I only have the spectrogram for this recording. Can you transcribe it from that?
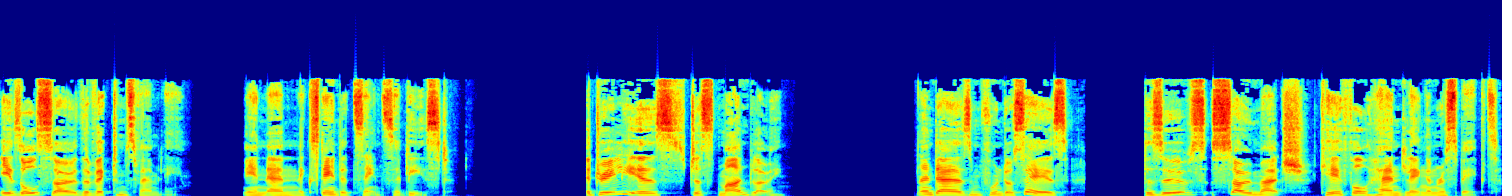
is also the victim's family, in an extended sense at least. It really is just mind blowing. And as Mfundo says, deserves so much careful handling and respect.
